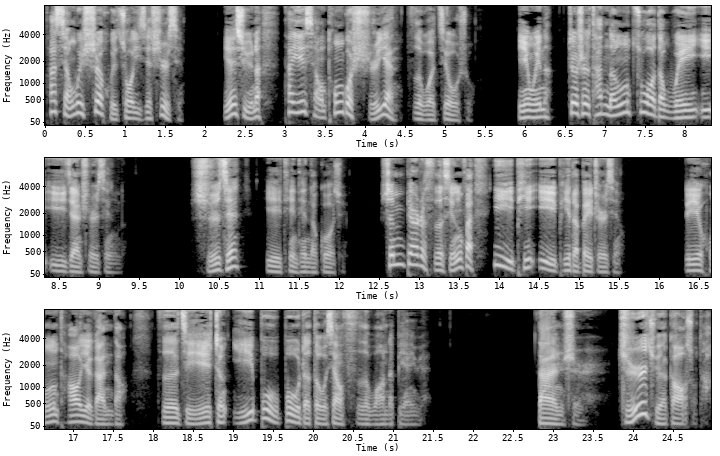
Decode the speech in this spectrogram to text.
他想为社会做一些事情。也许呢，他也想通过实验自我救赎，因为呢，这是他能做的唯一一件事情了。时间一天天的过去，身边的死刑犯一批一批的被执行，李洪涛也感到自己正一步步的走向死亡的边缘。但是直觉告诉他，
